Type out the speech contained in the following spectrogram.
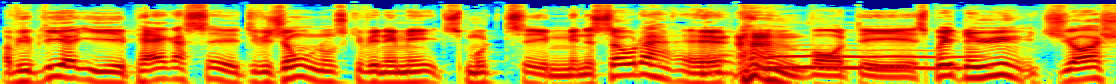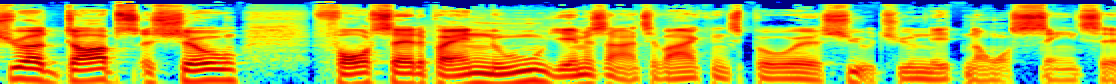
Og vi bliver i Packers øh, division. Nu skal vi nemlig et smut til Minnesota, øh, hvor det sprit nye Joshua Dobbs show fortsatte på anden uge. Hjemmesejr til Vikings på øh, 27-19 over Saints. Øh,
